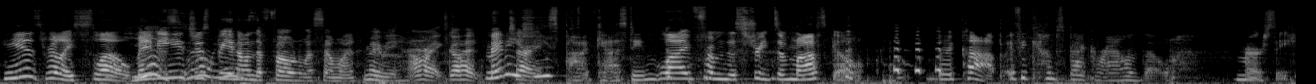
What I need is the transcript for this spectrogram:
he is really slow. He Maybe is. he's just being on the phone with someone. Maybe. All right. Go ahead. Maybe Sorry. he's podcasting live from the streets of Moscow. The cop. If he comes back around, though, mercy.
